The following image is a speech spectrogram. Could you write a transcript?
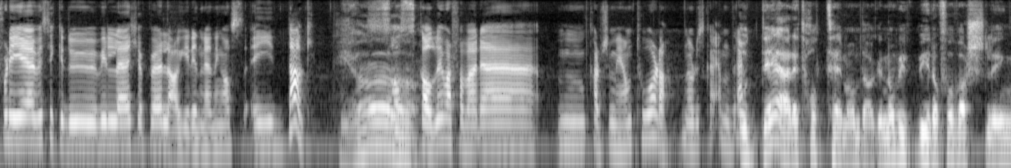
Fordi eh, hvis ikke du vil eh, kjøpe lagerinnredning av oss i dag, Ja. så skal vi i hvert fall være mm, kanskje med om to år, da. Når du skal endre. Og det er et hot tema om dagen. Når vi begynner å få varsling,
